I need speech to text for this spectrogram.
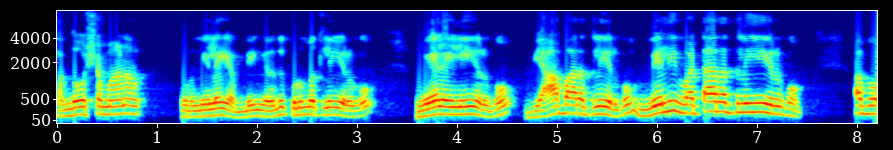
சந்தோஷமான ஒரு நிலை அப்படிங்கிறது குடும்பத்திலையும் இருக்கும் வேலையிலையும் இருக்கும் வியாபாரத்திலையும் இருக்கும் வெளி வட்டாரத்திலையும் இருக்கும். அப்போ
